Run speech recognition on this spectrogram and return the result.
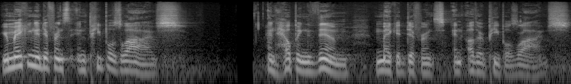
You're making a difference in people's lives and helping them make a difference in other people's lives.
